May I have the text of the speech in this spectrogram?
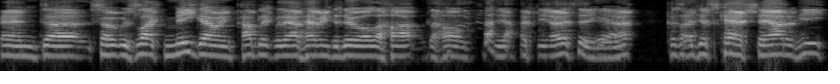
and uh, so it was like me going public without having to do all the whole, the whole the IPO thing, yeah. you know, because. I just cashed out, and he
